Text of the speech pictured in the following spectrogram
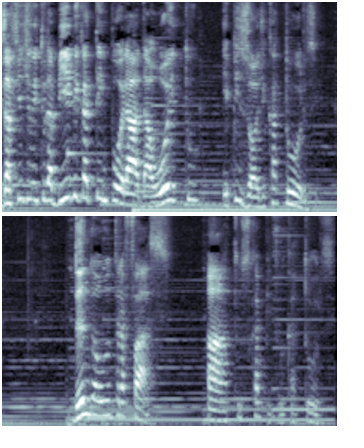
Desafio de Leitura Bíblica, temporada 8, episódio 14. Dando a outra face. Atos, capítulo 14.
